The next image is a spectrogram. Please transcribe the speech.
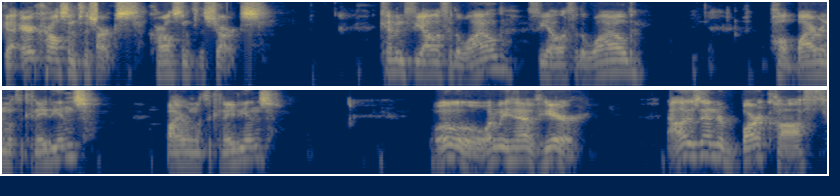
Got Erik Karlsson for the Sharks. Karlsson for the Sharks. Kevin Fiala for the Wild. Fiala for the Wild. Paul Byron with the Canadiens, Byron with the Canadiens. Whoa, what do we have here? Alexander Barkov.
